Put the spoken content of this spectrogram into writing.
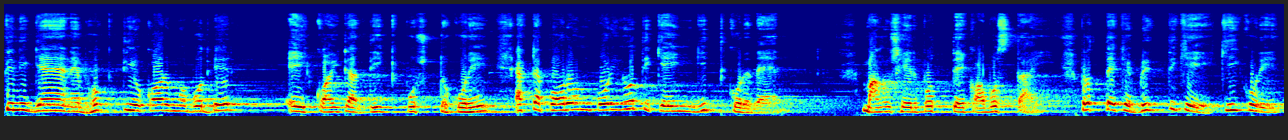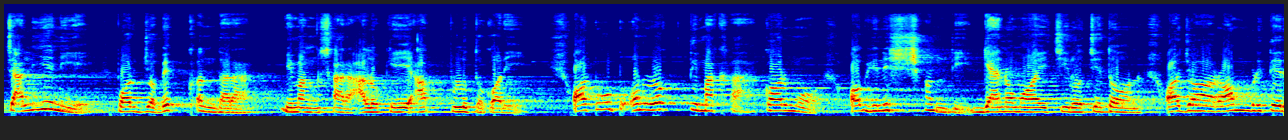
তিনি জ্ঞান ভক্তি ও কর্মবোধের এই কয়টা দিক পুষ্ট করে একটা পরম পরিণতিকে ইঙ্গিত করে দেন। মানুষের প্রত্যেক অবস্থায়, প্রত্যেকে বৃত্তিকে কি করে চালিয়ে নিয়ে পর্যবেক্ষণ দ্বারা মীমাংসার আলোকে আপ্লুত করে। অটুট অনুরক্তি মাখা কর্ম, অভিনিঃসন্ধি, জ্ঞানময় চিরচেতন, অজর অমৃতের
